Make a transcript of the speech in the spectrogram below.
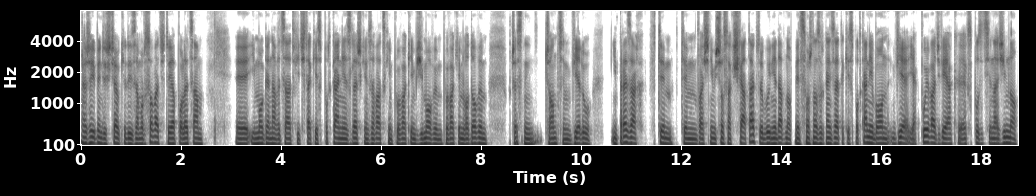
Jeżeli będziesz chciał kiedyś zamorsować, to ja polecam y, i mogę nawet załatwić takie spotkanie z Leszkiem Zawadzkim, pływakiem zimowym, pływakiem lodowym, uczestniczącym w wielu imprezach, w tym, tym właśnie Mistrzostwach Świata, które były niedawno, więc można zorganizować takie spotkanie, bo on wie jak pływać, wie jak ekspozycję na zimno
